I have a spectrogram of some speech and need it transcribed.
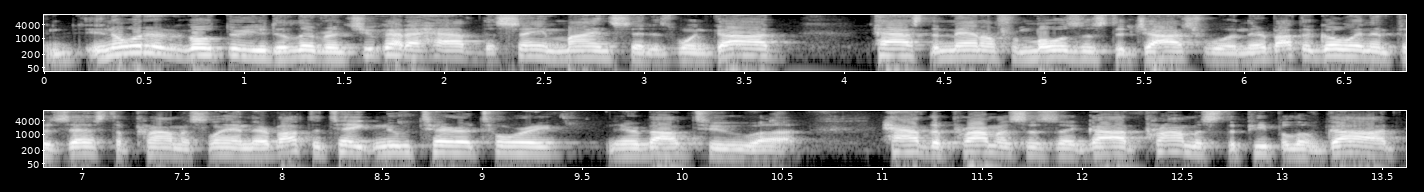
In order to go through your deliverance, you got to have the same mindset as when God passed the mantle from Moses to Joshua, and they're about to go in and possess the promised land. They're about to take new territory. They're about to uh, have the promises that God promised the people of God.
